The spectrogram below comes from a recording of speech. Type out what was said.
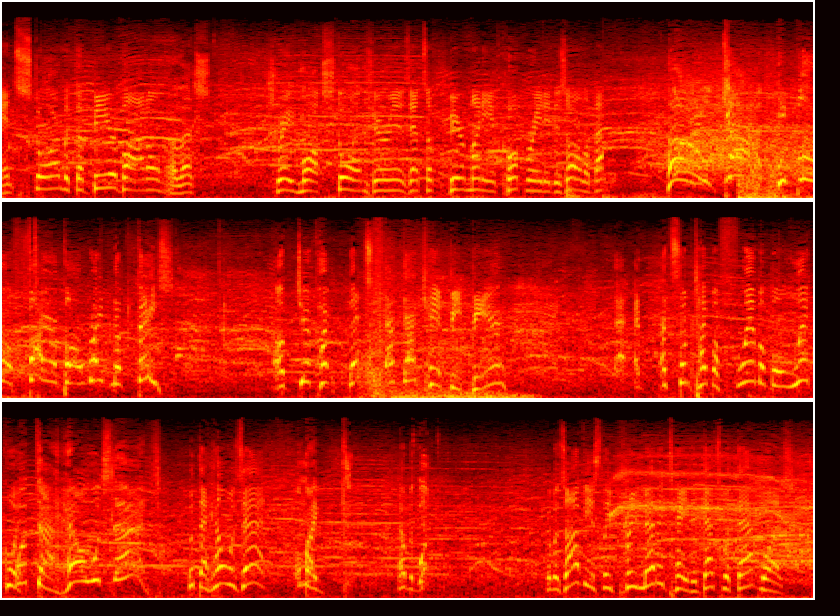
And Storm with the beer bottle. Oh, that's trademark Storm. Sure is. That's what Beer Money Incorporated is all about. Oh, God! He blew a fireball right in the face of Jeff Hardy. That's, that, that can't be beer. That- that's some type of flammable liquid. What the hell was that? What the hell was that? Oh, my... That was, it was obviously premeditated. That's what that was.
